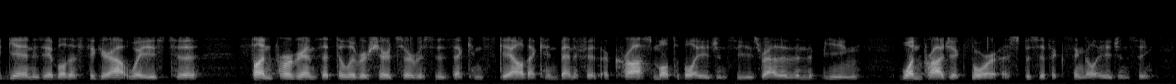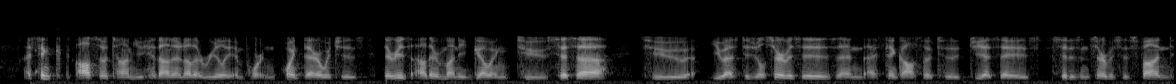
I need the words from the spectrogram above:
again, is able to figure out ways to fund programs that deliver shared services that can scale, that can benefit across multiple agencies rather than being one project for a specific single agency. I think also, Tom, you hit on another really important point there, which is there is other money going to CISA, to U.S. Digital Services, and I think also to GSA's Citizen Services Fund.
